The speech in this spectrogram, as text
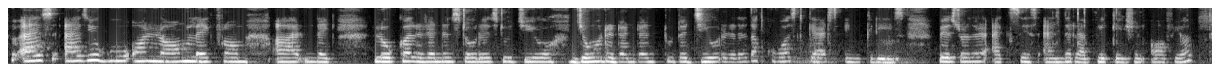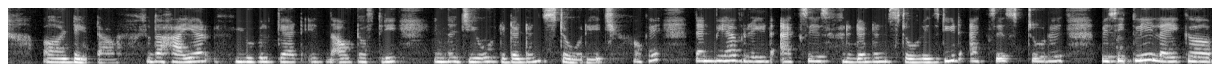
So as as you go on long like from our like local redundant storage to geo zone redundant to the geo redundant the cost gets increased based on the access and the replication of your uh, data. So the higher you will get in the out of three in the geo redundant storage okay? Then we have read access redundant storage. Read access storage basically like uh,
